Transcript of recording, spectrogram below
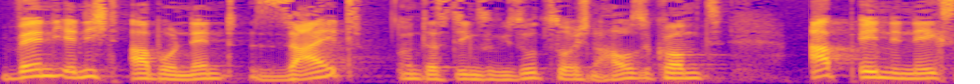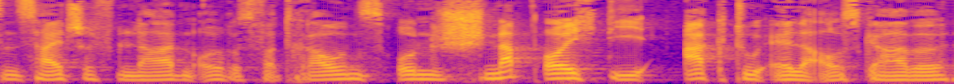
Wenn ihr nicht Abonnent seid und das Ding sowieso zu euch nach Hause kommt, ab in den nächsten Zeitschriftenladen eures Vertrauens und schnappt euch die aktuelle Ausgabe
